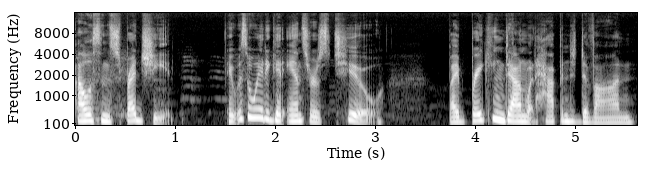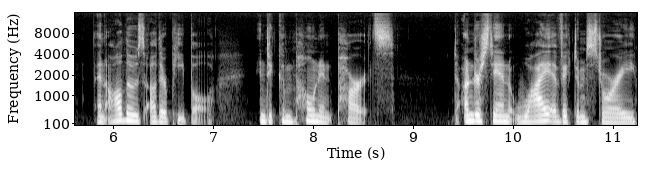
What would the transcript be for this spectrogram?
Allison's spreadsheet, it was a way to get answers too, by breaking down what happened to De'Von and all those other people into component parts to understand why a victim's story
